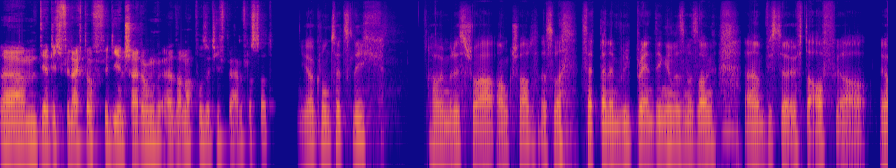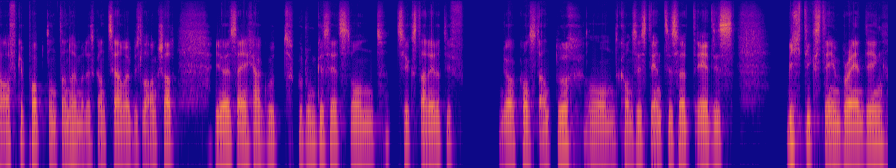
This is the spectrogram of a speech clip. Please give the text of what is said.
ähm, der dich vielleicht auch für die Entscheidung äh, dann auch positiv beeinflusst hat? Ja, grundsätzlich habe ich mir das schon auch angeschaut. Also seit deinem Rebranding, muss man sagen, ähm, bist du ja öfter auf, ja, aufgepoppt und dann haben wir das Ganze auch mal ein bisschen angeschaut. Ja, ist eigentlich auch gut, gut umgesetzt und ziehst da relativ ja, konstant durch und Konsistenz ist halt eh das Wichtigste im Branding,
